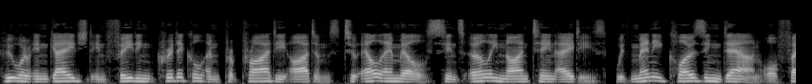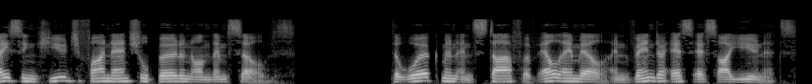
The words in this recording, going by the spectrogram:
who were engaged in feeding critical and propriety items to LML since early 1980s, with many closing down or facing huge financial burden on themselves. The workmen and staff of LML and vendor SSI units,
